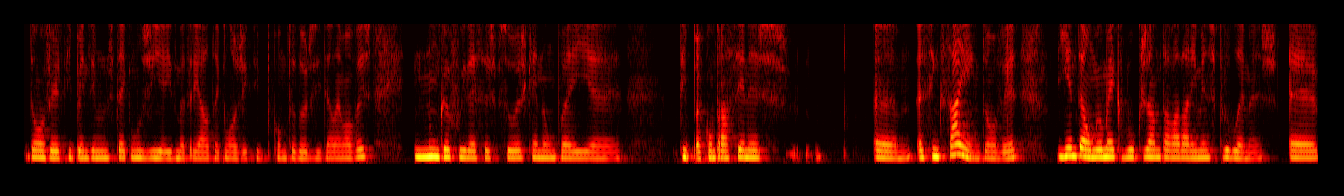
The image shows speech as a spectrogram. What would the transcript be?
Estão a ver, tipo, em termos de tecnologia e de material tecnológico, tipo computadores e telemóveis, nunca fui dessas pessoas que andam para aí a, tipo, a comprar cenas um, assim que saem, estão a ver? E então o meu MacBook já me estava a dar imensos problemas uh,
